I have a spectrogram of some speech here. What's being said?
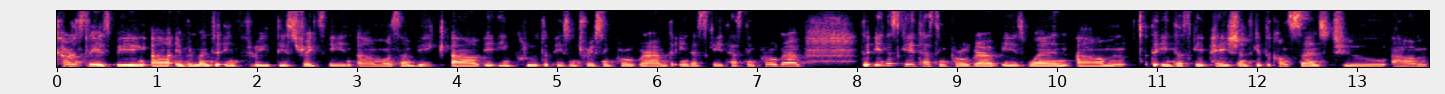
currently it's being uh, implemented in three districts in uh, Mozambique. Uh, it includes the patient tracing program, the index case testing program. The index case testing program is when um, the index case patients give the consent to um,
